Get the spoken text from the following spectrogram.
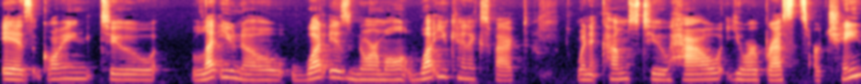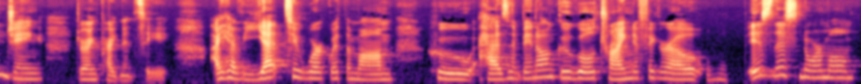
is going to let you know what is normal, what you can expect when it comes to how your breasts are changing during pregnancy. I have yet to work with a mom who hasn't been on Google trying to figure out is this normal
